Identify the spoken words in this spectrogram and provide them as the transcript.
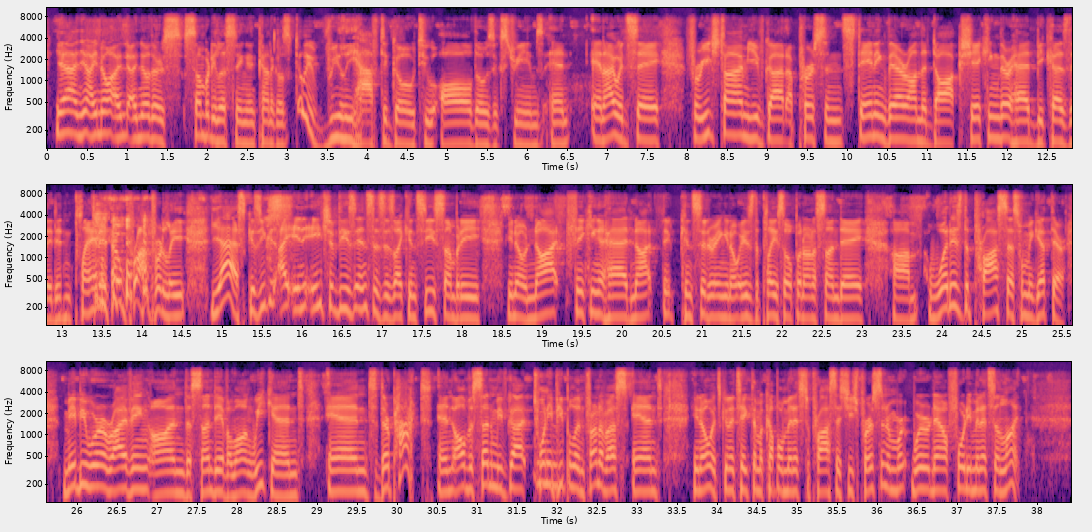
Yeah, yeah, I know. I, I, know there's somebody listening and kind of goes, "Do we really have to go to all those extremes?" And and I would say for each time you've got a person standing there on the dock shaking their head because they didn't plan it out properly. Yes, because you can, I, in each of these instances, I can see somebody, you know, not thinking ahead, not th- considering, you know, is the place open on a Sunday? Um, what is the process when we get there? Maybe we're arriving on the Sunday of a long weekend and they're packed, and all of a sudden we've got 20 mm-hmm. people in front of us, and you know, it's going to take them a couple minutes to process each person, and we're, we're now 40 minutes in line.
